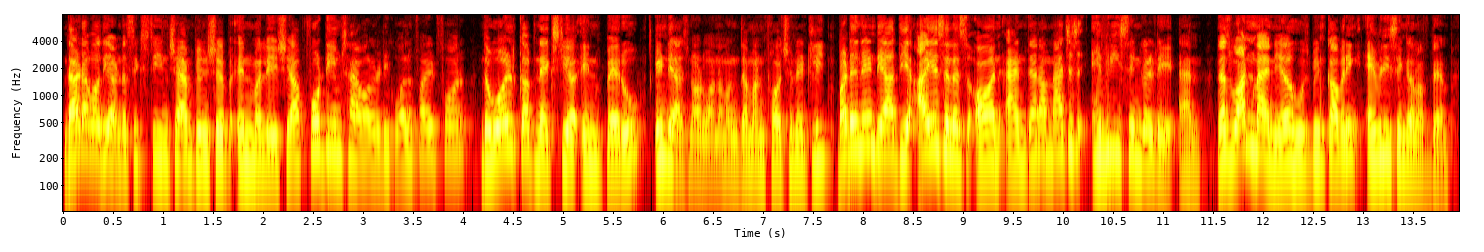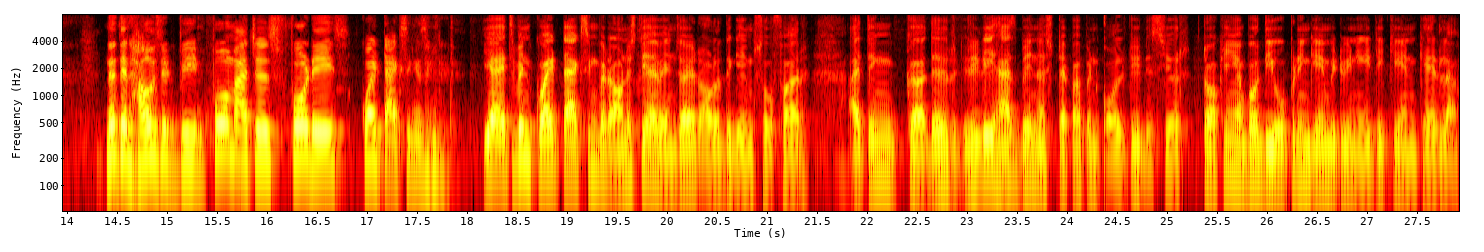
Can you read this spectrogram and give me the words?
that about the under 16 championship in Malaysia. Four teams have already qualified for the World Cup next year in Peru. India is not one among them, unfortunately. But in India, the ISL is on and there are matches every single day. And there's one man here who's been covering every single of them. Nathan, how's it been? Four matches, four days. Quite taxing, isn't it? Yeah, it's been quite taxing, but honestly, I've enjoyed all of the games so far. I think uh, there really has been a step up in quality this year. Talking about the opening game between ATK and Kerala,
